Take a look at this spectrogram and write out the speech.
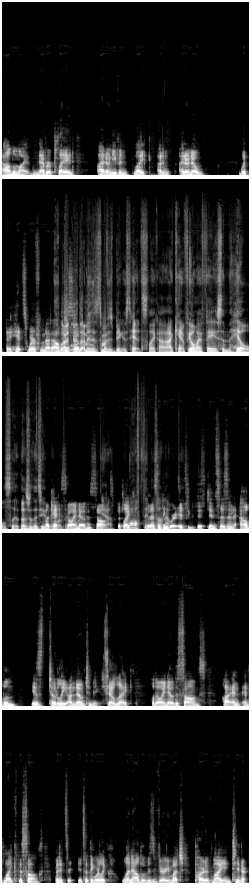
album I have never played. I don't even like I don't I don't know what the hits were from that album. I, so. I mean, some of his biggest hits, like uh, "I Can't Feel My Face" and "The Hills." Those are the two. Okay, so I know the songs, yeah, but like, but that's the thing where its existence as an album is totally unknown to me. So like, although I know the songs uh, and and like the songs, but it's it's a thing where like one album is very much part of my interior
